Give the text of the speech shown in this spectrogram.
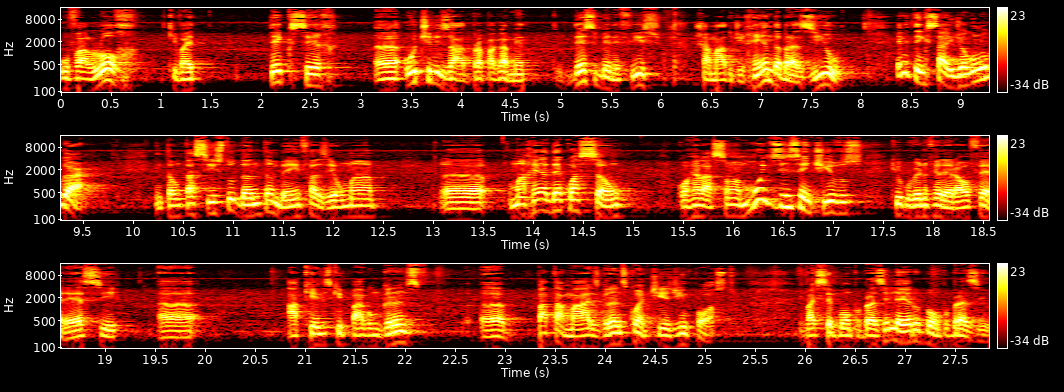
o valor que vai ter que ser uh, utilizado para pagamento desse benefício, chamado de Renda Brasil, ele tem que sair de algum lugar. Então está se estudando também fazer uma uh, uma readequação com relação a muitos incentivos que o governo federal oferece uh, àqueles que pagam grandes uh, patamares, grandes quantias de imposto. Vai ser bom para o brasileiro, bom para o Brasil,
